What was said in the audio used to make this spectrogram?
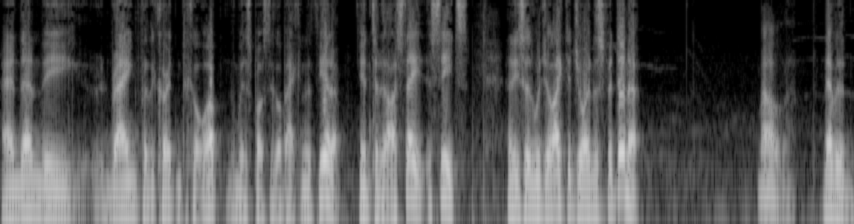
And then the rang for the curtain to go up, and we were supposed to go back in the theater, into the, our state, seats. And he said, Would you like to join us for dinner? Well, never a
